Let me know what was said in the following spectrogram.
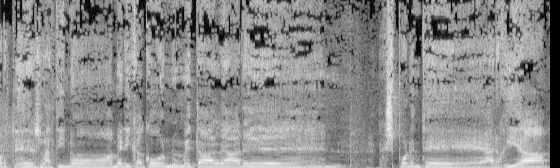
Resorte, ez? Latinoamerikako nu metalaren exponente argia.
